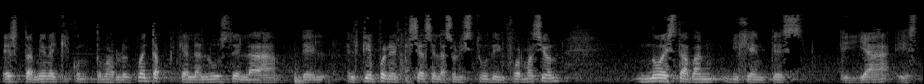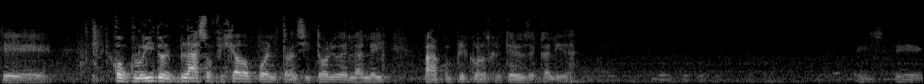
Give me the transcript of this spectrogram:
Eso también hay que tomarlo en cuenta porque a la luz del el tiempo en el que se hace la solicitud de información no estaban vigentes ya este, concluido el plazo fijado por el transitorio de la ley para cumplir con los criterios de calidad. Este,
